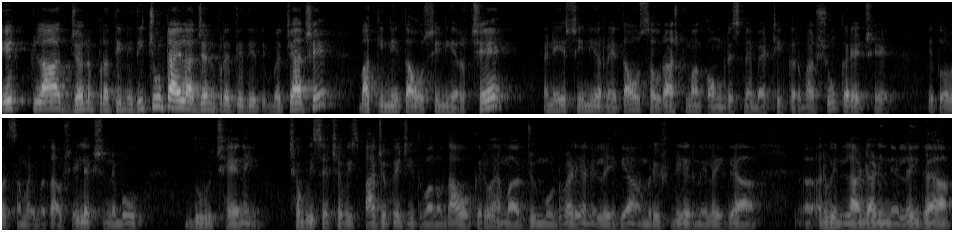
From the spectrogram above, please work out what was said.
એકલા જનપ્રતિનિધિ, ચૂંટાયેલા જનપ્રતિનિધિ બચ્યા છે. બાકી નેતાઓ સિનિયર છે અને એ સિનિયર નેતાઓ સૌરાષ્ટ્રમાં કોંગ્રેસને બેઠી કરવા શું કરે છે એ તો હવે સમય બતાવશે. ઇલેક્શનને બહુ દૂર છે નહીં. છવ્વીસે છવ્વીસ ભાજપે જીતવાનો દાવો કર્યો. એમાં અર્જુન મોઢવાડિયાને લઈ ગયા, અમરીશ ડેરને લઈ ગયા અરવિંદ લાડાણીને લઈ ગયા,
